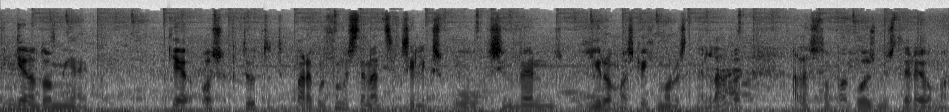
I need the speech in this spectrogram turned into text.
την καινοτομία. και ως εκ τούτου παρακολουθούμε στενά τις εξελίξεις που συμβαίνουν γύρω μας και όχι μόνο στην Ελλάδα, αλλά στο παγκόσμιο στερέωμα.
